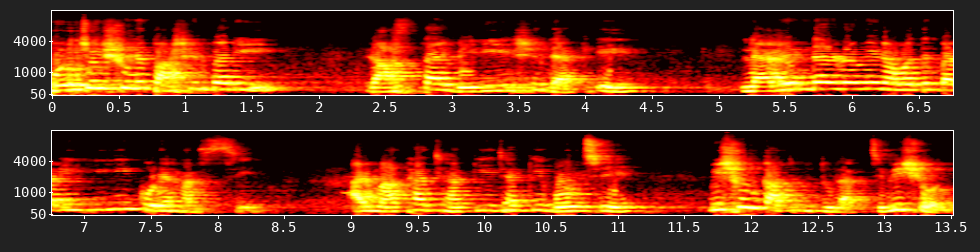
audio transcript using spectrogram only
হইচই শুনে পাশের বাড়ি রাস্তায় বেরিয়ে এসে দেখে ল্যাভেন্ডার রঙের আমাদের বাড়ি হি করে হাসছে আর মাথা ঝাঁকিয়ে ঝাঁকিয়ে বলছে ভীষণ কাতুকুতু লাগছে, ভীষণ।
